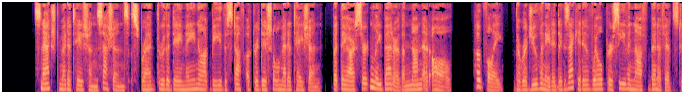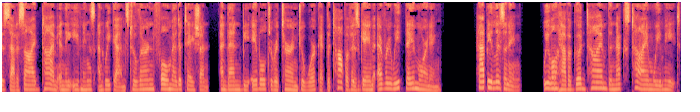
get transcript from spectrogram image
Snatched meditation sessions spread through the day may not be the stuff of traditional meditation, but they are certainly better than none at all. Hopefully, The rejuvenated executive will perceive enough benefits to set aside time in the evenings and weekends to learn full meditation, and then be able to return to work at the top of his game every weekday morning. Happy listening! We will have a good time the next time we meet.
